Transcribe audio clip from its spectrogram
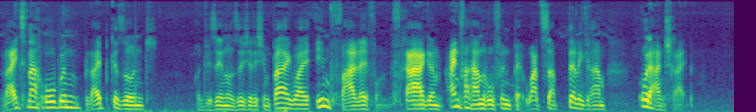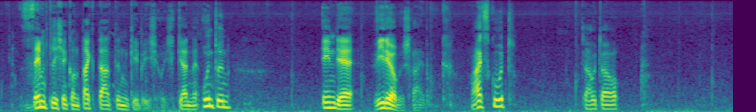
Likes nach oben, bleibt gesund und wir sehen uns sicherlich in Paraguay im Falle von Fragen. Einfach anrufen per WhatsApp, Telegram oder anschreiben. Sämtliche Kontaktdaten gebe ich euch gerne unten in der Videobeschreibung. Macht's gut. Ciao, ciao.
